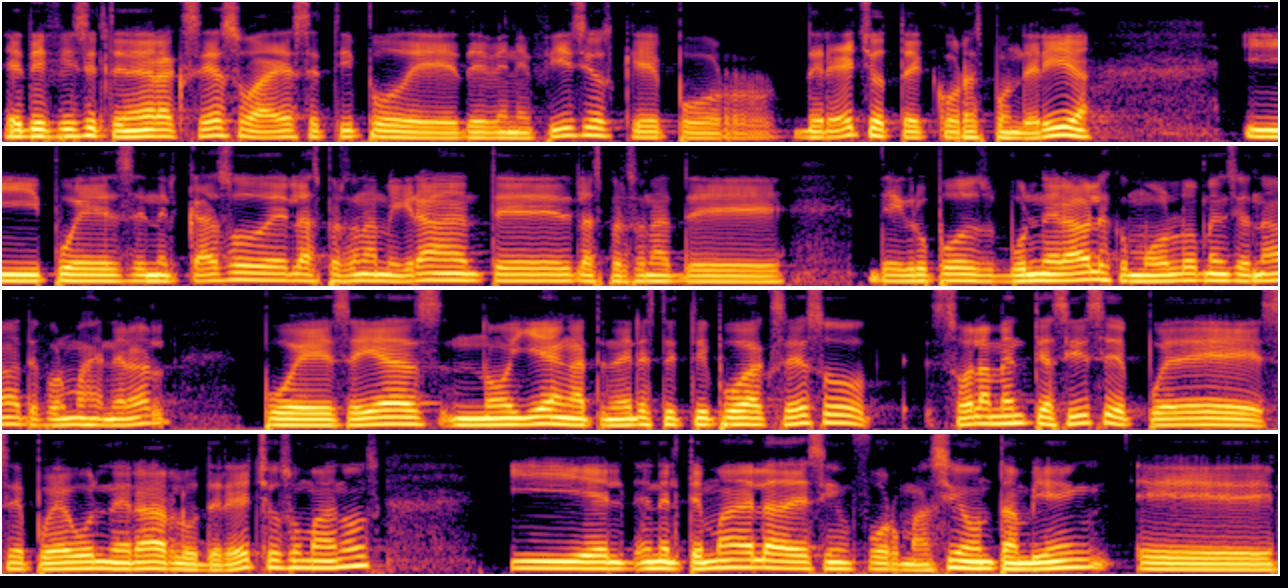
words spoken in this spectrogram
es difícil tener acceso a ese tipo de, de beneficios que por derecho te correspondería. Y pues en el caso de las personas migrantes, las personas de, de grupos vulnerables, como lo mencionaba de forma general, pues ellas no llegan a tener este tipo de acceso. Solamente así se puede, se puede vulnerar los derechos humanos. Y el, en el tema de la desinformación también eh,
